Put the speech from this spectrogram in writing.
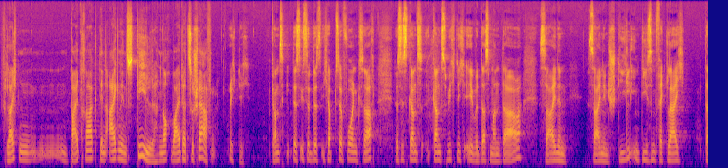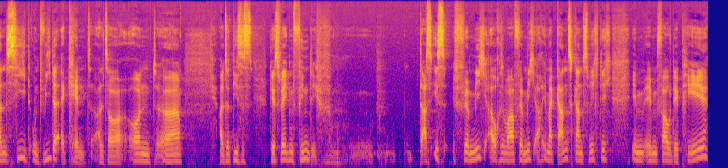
vielleicht ein, ein Beitrag, den eigenen Stil noch weiter zu schärfen. Richtig. Ganz, das ist ja das, ich habe es ja vorhin gesagt, das ist ganz, ganz wichtig eben, dass man da seinen, seinen Stil in diesem Vergleich dann sieht und wiedererkennt. Also, und äh, also dieses, deswegen finde ich, das ist für mich auch, war für mich auch immer ganz, ganz wichtig im, im VDP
